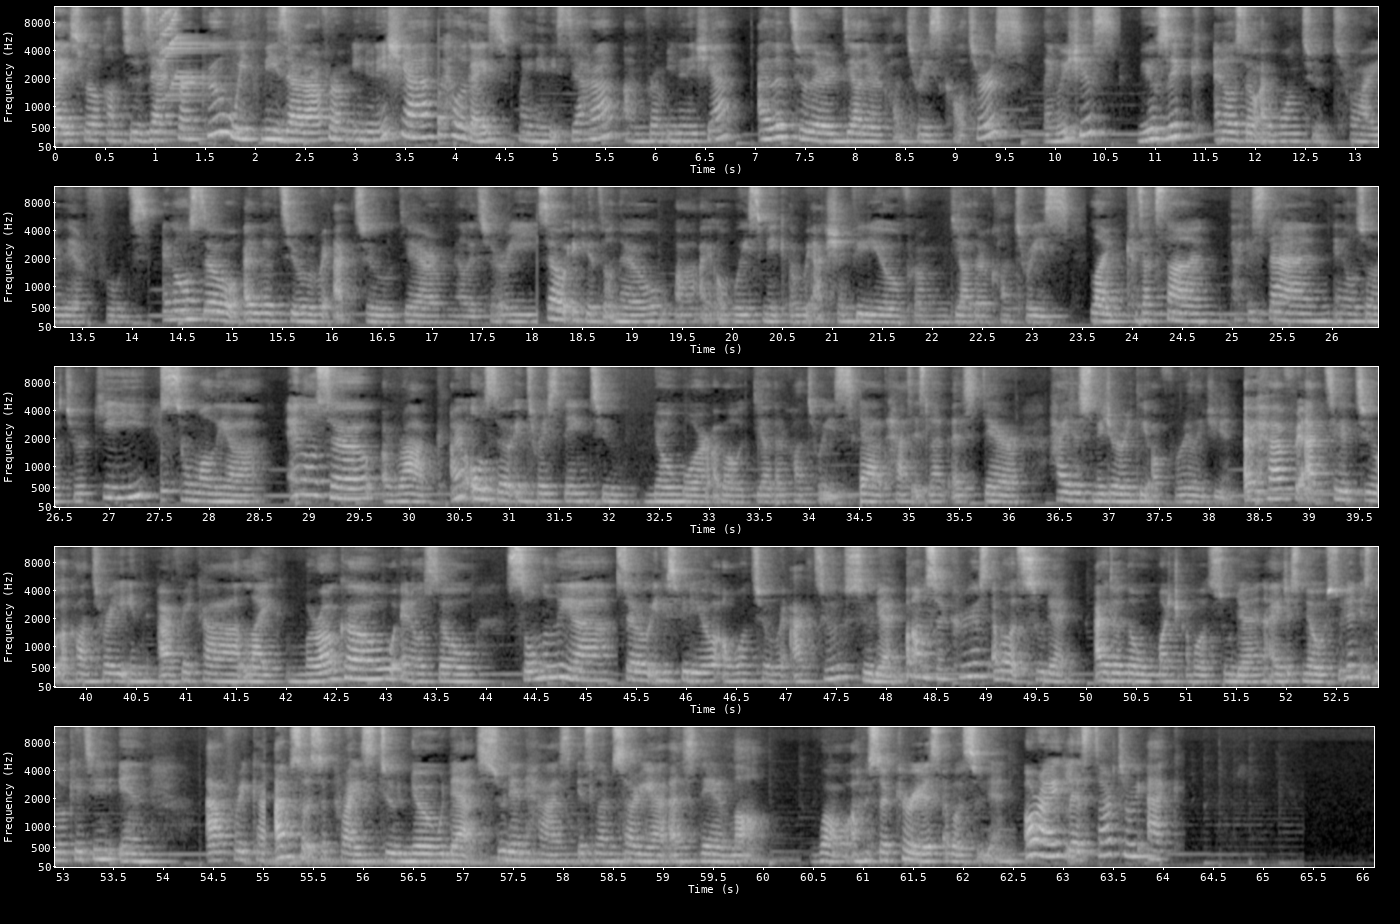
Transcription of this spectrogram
guys, welcome to Zaraku with me Zara from Indonesia. Hello guys, my name is Zara. I'm from Indonesia. I love to learn the other countries' cultures, languages, music, and also I want to try their foods. And also I love to react to their military. So if you don't know, uh, I always make a reaction video from the other countries like Kazakhstan, Pakistan, and also Turkey, Somalia, and also Iraq. I'm also interested to know more about the other countries that has Islam as their highest majority of religion. I have reacted to a country in Africa like Morocco and also Somalia. So in this video, I want to react to Sudan. I'm so curious about Sudan. I don't know much about Sudan. I just know Sudan is located in Africa. I'm so surprised to know that Sudan has Islam Sharia as their law. Wow, I'm so curious about Sudan. Alright, let's start to react.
